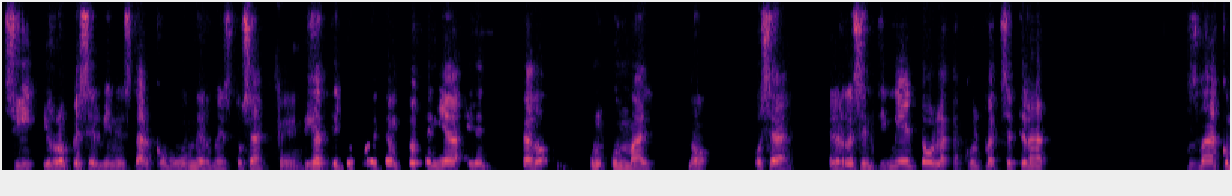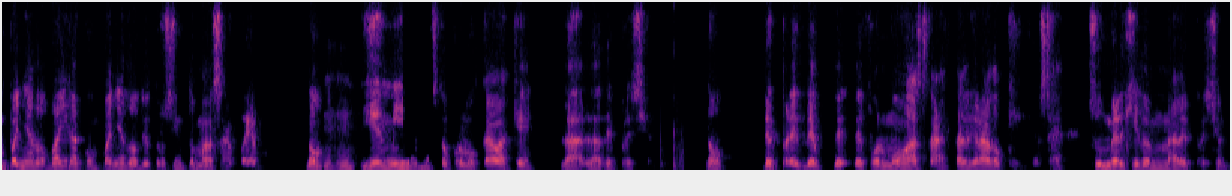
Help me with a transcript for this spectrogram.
sí, y rompes el bienestar común, Ernesto. O sea, fíjate, yo, por ejemplo, tenía identificado un, un mal, ¿no? O sea, el resentimiento, la culpa, etcétera, pues va acompañado, va a ir acompañado de otros síntomas a huevo, ¿no? Y en mí esto provocaba que la, la depresión, ¿no? Deformó hasta tal grado que, o sea, sumergido en una depresión.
